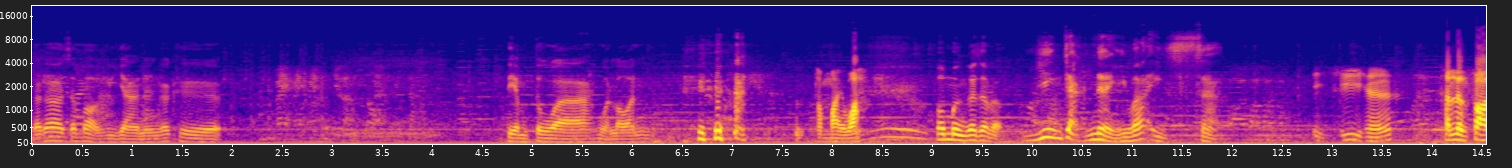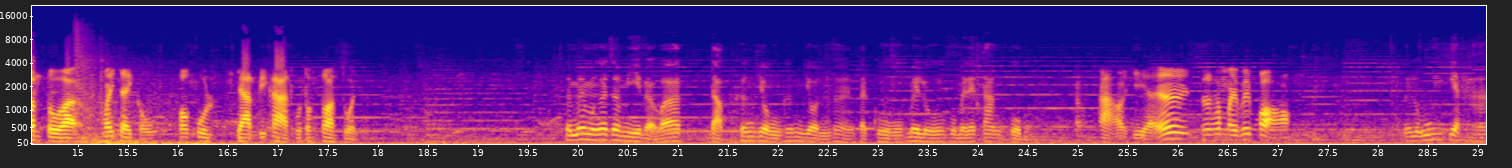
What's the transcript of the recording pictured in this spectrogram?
แล้วก็จะบอกอีกอย่างหนึ่งก็คือ เตรียมตัวหัวร้อน ทำไมวะเพราะมึงก็จะแบบ ยิงจากไหนวะไอ้สัสไอ้ขี้เฮ้ยถ้าเรื่องซ่อนตัวไว้ใจกูเพราะกูยานพิฆาตกูต้องซ่อนตัวอยู่แต่แม่มันก็จะมีแบบว่าดับเครื่องยนต์เครื่องยนต์ด้วย แต่กูไม่รู้กูไม่ได้ตั้งปุ่มอ้าวเฮียเอ้ยแล้วทำไมไม่บอกไม่รู้ขี้เกียจหา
